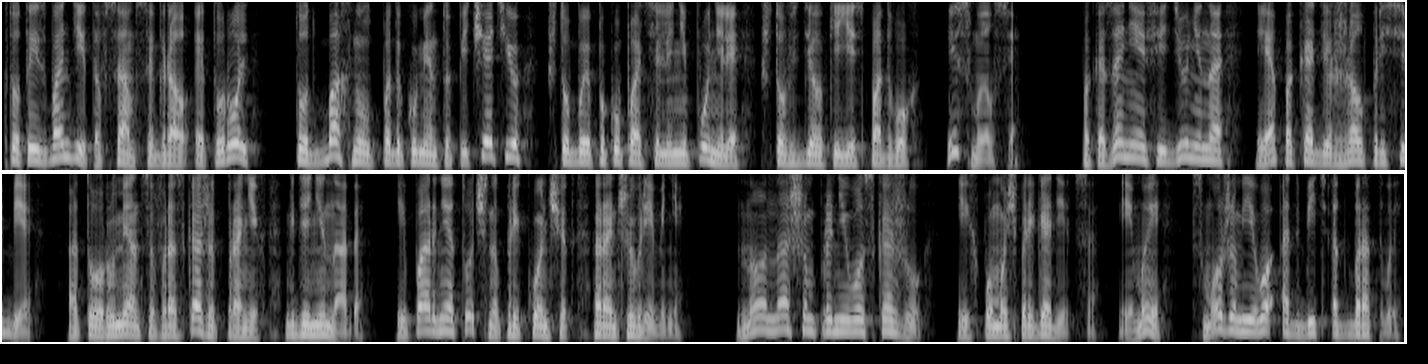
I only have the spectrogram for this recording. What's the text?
кто-то из бандитов сам сыграл эту роль, тот бахнул по документу печатью, чтобы покупатели не поняли, что в сделке есть подвох, и смылся. Показания Федюнина я пока держал при себе, а то Румянцев расскажет про них, где не надо, и парня точно прикончат раньше времени. Но нашим про него скажу, их помощь пригодится, и мы сможем его отбить от братвы.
